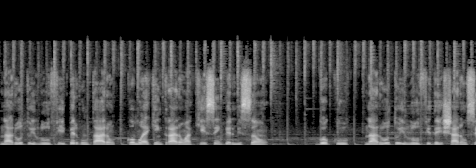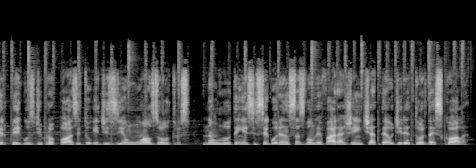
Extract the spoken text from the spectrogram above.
Naruto e Luffy e perguntaram, como é que entraram aqui sem permissão? Goku, Naruto e Luffy deixaram ser pegos de propósito e diziam um aos outros, não lutem esses seguranças vão levar a gente até o diretor da escola.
